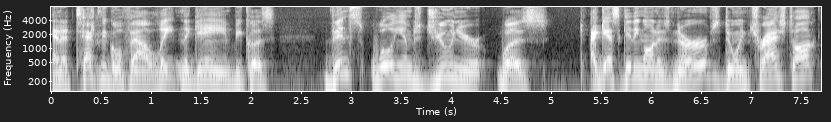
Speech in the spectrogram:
and a technical foul late in the game because Vince Williams Jr. was I guess getting on his nerves, doing trash talk.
